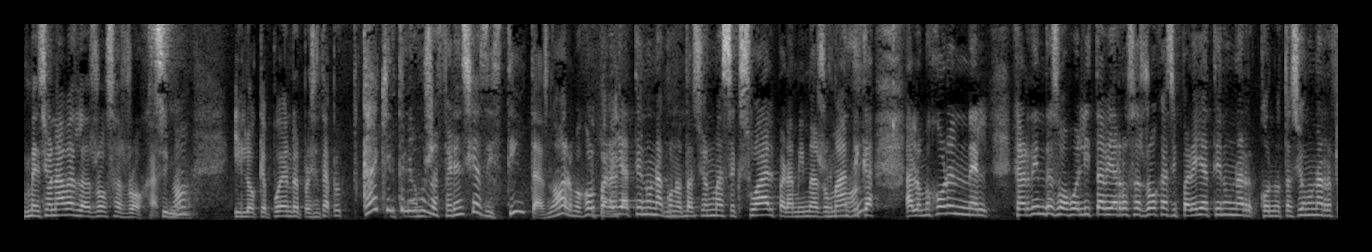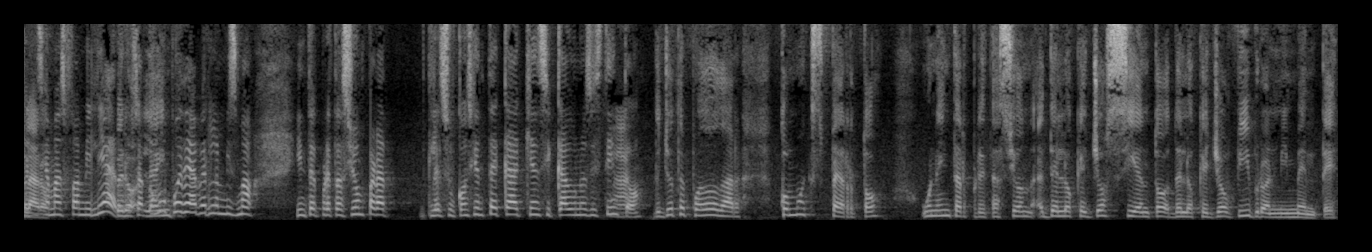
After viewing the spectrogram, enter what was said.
Mencionabas las rosas rojas, Sí, ¿no? mamá. Y lo que pueden representar. Pero cada quien tenemos referencias distintas, ¿no? A lo mejor para, ella tiene una connotación más sexual, para mí más romántica. A lo mejor en el jardín de su abuelita había rosas rojas y para ella tiene una connotación, una referencia Claro. más familiar. Pero o sea, ¿cómo puede haber la misma interpretación para el subconsciente de cada quien si cada uno es distinto? Yo te puedo dar como experto una interpretación de lo que yo siento, de lo que yo vibro en mi mente,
